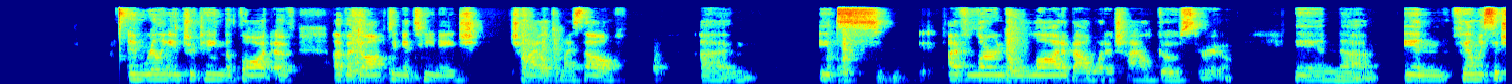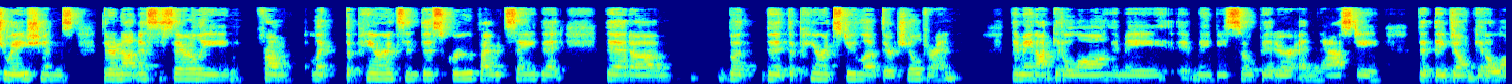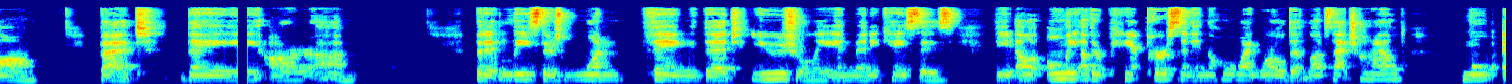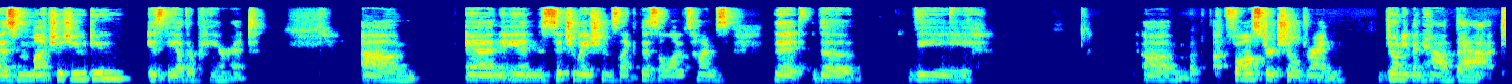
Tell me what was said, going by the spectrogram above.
and really entertained the thought of of adopting a teenage child myself. Um, it's I've learned a lot about what a child goes through, and uh, in family situations that are not necessarily from like the parents in this group i would say that that um, but that the parents do love their children. They may not get along they may it may be so bitter and nasty that they don't get along but they are um, but at least there's one thing that usually in many cases the only other person in the whole wide world that loves that child more, as much as you do is the other parent. Um, and in situations like this, a lot of times the the the um, foster children don't even have that.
